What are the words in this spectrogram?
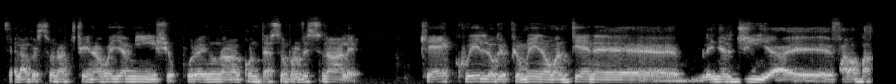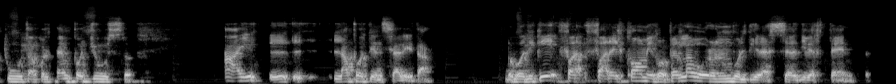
sei la persona a cena con gli amici oppure in un contesto professionale che è quello che più o meno mantiene l'energia e fa la battuta col tempo giusto, hai la potenzialità. Dopodiché fa- fare il comico per lavoro non vuol dire essere divertente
